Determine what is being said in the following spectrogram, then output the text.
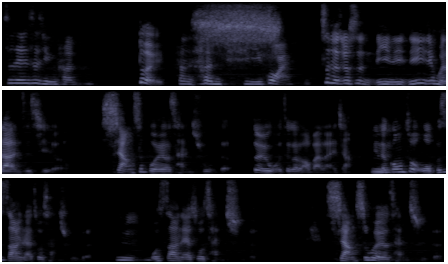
这件事情很对，很很奇怪。这个就是你你你已经回答你自己了，想是不会有产出的。对于我这个老板来讲，你的工作、嗯、我不是找你来做产出的，嗯，我是找你来做产值的。想是会有产值的，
